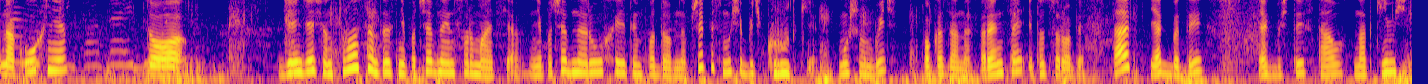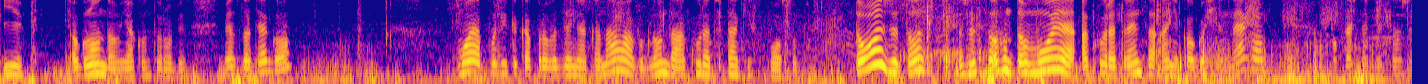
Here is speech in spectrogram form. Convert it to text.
na kuchni, to 90% to jest niepotrzebna informacja, niepotrzebne ruchy i tym podobne. Przepis musi być krótki, muszą być pokazane ręce i to, co robię. Tak, jakby ty, jakbyś ty stał nad kimś i oglądam, jak on to robi. Więc dlatego moja polityka prowadzenia kanału wygląda akurat w taki sposób. To, że, to, że są to moje akurat ręce, a nie kogoś innego, bo ktoś napisał, że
